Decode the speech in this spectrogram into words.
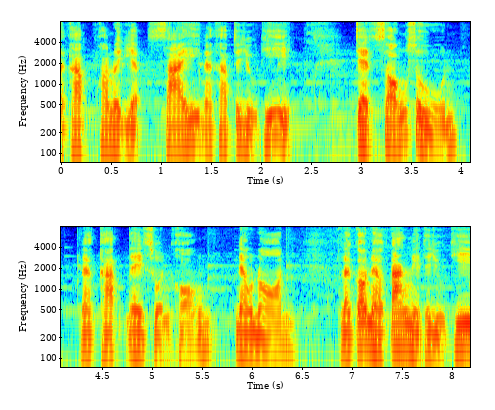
นะครับ ความละเอียดไซส์นะครับจะอยู่ที่ 720 นะครับ ในส่วนของแนวนอน แล้วก็แนวตั้งเนี่ยจะอยู่ที่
